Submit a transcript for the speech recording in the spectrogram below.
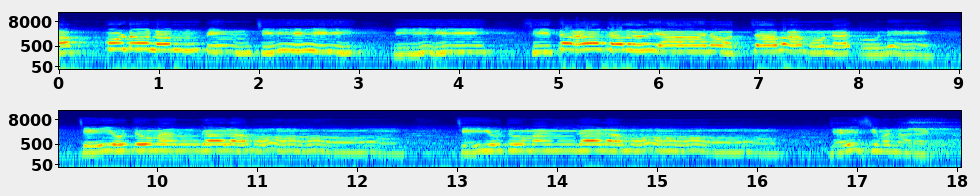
అప్పుడు నంపించి ఈ సీతా కళ్యాణోత్సవమునకునే చేయుదు మంగళమో చేయుదు మంగళమో. జై శ్రీమన్నారాయణ.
